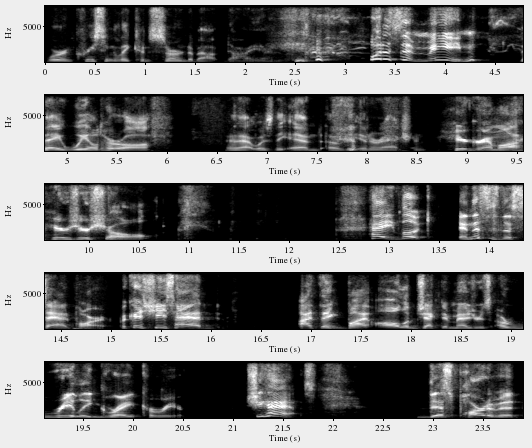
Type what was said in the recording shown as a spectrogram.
We're increasingly concerned about Dianne. What does it mean? They wheeled her off, and that was the end of the interaction. Here, Grandma, here's your shawl. hey, look, and this is the sad part because she's had, I think, by all objective measures, a really great career. She has. This part of it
